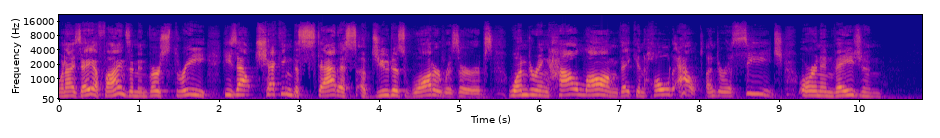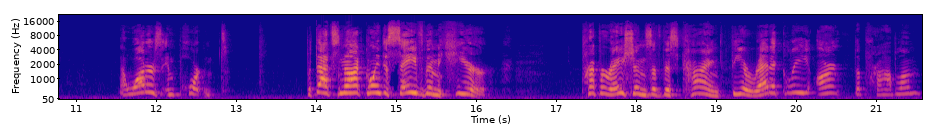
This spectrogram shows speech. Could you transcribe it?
When Isaiah finds him in verse 3, he's out checking the status of Judah's water reserves, wondering how long they can hold out under a siege or an invasion. Now, water's important, but that's not going to save them here. Preparations of this kind theoretically aren't the problem.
